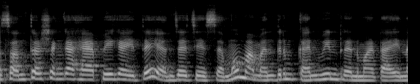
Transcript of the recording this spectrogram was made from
సంతోషంగా హ్యాపీగా అయితే ఎంజాయ్ చేసాము మా మందిరం కన్వీనర్ అనమాట ఆయన.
